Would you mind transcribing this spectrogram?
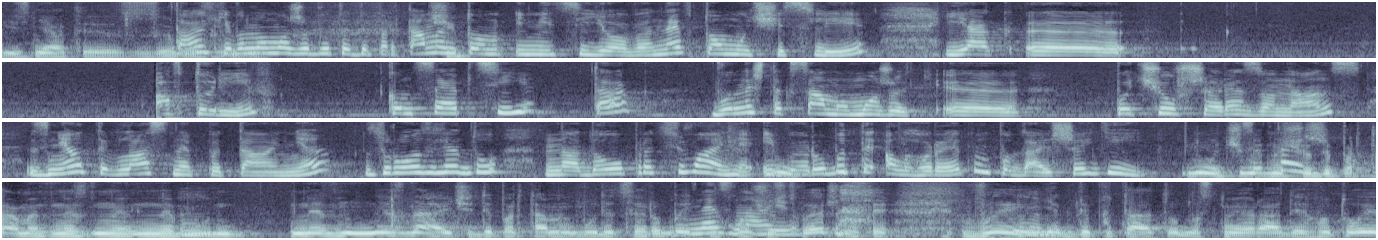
і зняти з Так, і воно може бути департаментом ініційоване, в тому числі як е, авторів концепції, так вони ж так само можуть. Е, Почувши резонанс, зняти власне питання з розгляду на доопрацювання і виробити алгоритм подальших дій. Ну, очевидно, що департамент не, не, не, не, не знаю, чи департамент буде це робити, Не не, хочу стверджувати. Ви, як депутат обласної ради, готові,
